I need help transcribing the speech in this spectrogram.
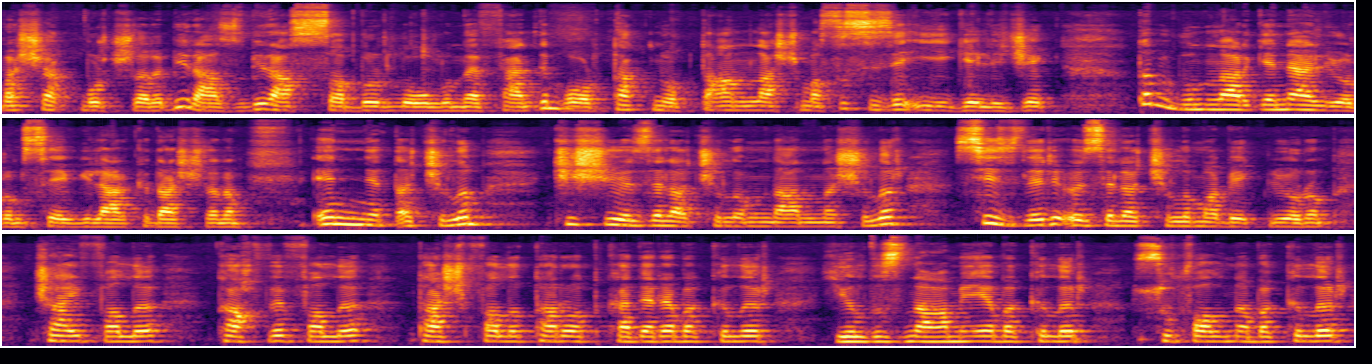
Başak burçları biraz biraz sabırlı olun efendim. Ortak nokta anlaşması size iyi gelecek. Tabi bunlar genel yorum sevgili arkadaşlarım. En net açılım kişi özel açılımda anlaşılır. Sizleri özel açılıma bekliyorum. Çay falı, kahve falı, taş falı, tarot, kadere bakılır, yıldıznameye bakılır, su falına bakılır,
